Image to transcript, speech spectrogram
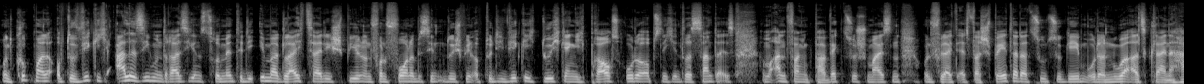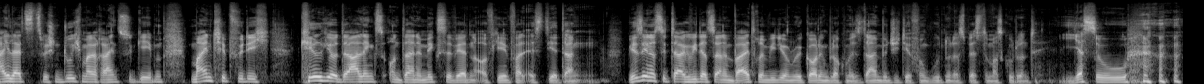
und guck mal, ob du wirklich alle 37 Instrumente, die immer gleichzeitig spielen und von vorne bis hinten durchspielen, ob du die wirklich durchgängig brauchst oder ob es nicht interessanter ist, am Anfang ein paar wegzuschmeißen und vielleicht etwas später dazu zu geben oder nur als kleine Highlights zwischendurch mal reinzugeben. Mein Tipp für dich, kill your darlings und deine Mixe werden auf jeden Fall es dir danken. Wir sehen uns die Tage wieder zu einem weiteren Video im Recording-Blog. Bis dahin wünsche ich dir vom Guten nur das Beste. Mach's gut und Yassou!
